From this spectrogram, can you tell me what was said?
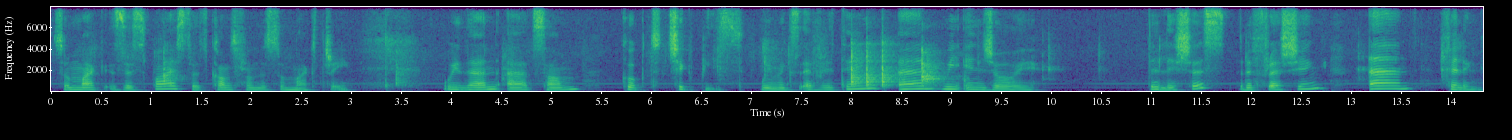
Sumac is a spice that comes from the sumac tree. We then add some cooked chickpeas. We mix everything and we enjoy delicious, refreshing, and filling.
